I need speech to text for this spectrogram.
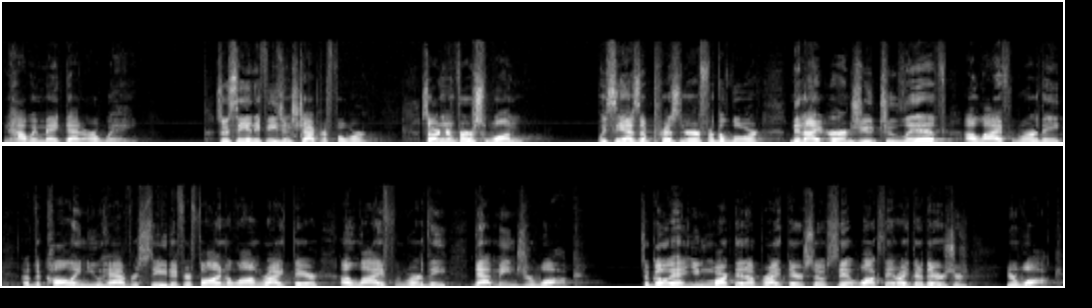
and how we make that our way. So we see in Ephesians chapter 4, starting in verse 1, we see, as a prisoner for the Lord, then I urge you to live a life worthy of the calling you have received. If you're following along right there, a life worthy, that means your walk. So go ahead, you can mark that up right there. So sit, walk, stand right there. There's your, your walk.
